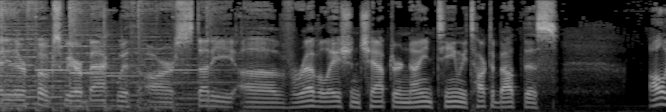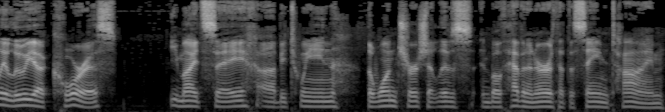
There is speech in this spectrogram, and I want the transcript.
Alrighty there, folks. We are back with our study of Revelation chapter 19. We talked about this Alleluia chorus, you might say, uh, between the one church that lives in both heaven and earth at the same time.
